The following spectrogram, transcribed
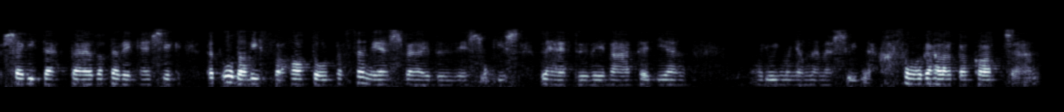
segítette ez a tevékenység, tehát oda-vissza hatott, a személyes fejlődésük is lehetővé vált egy ilyen, hogy úgy mondjam, nemes ügynek a szolgálata kapcsán.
